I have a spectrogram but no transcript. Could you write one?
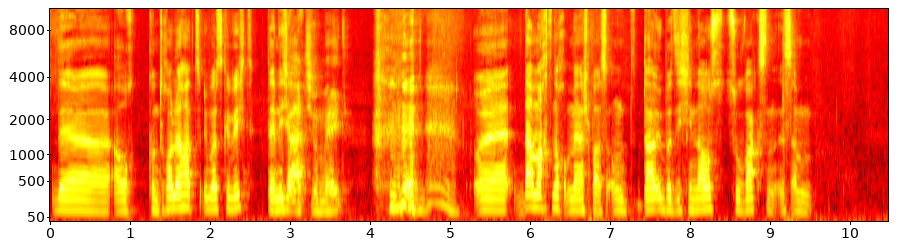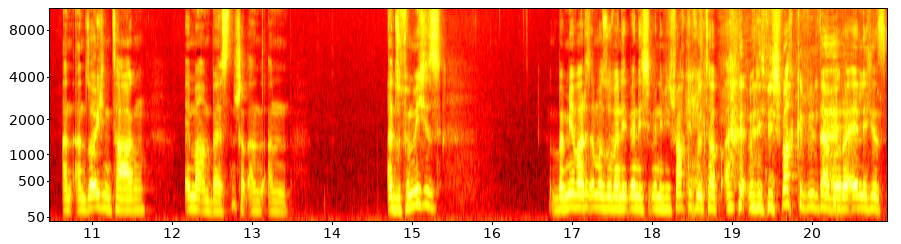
der auch Kontrolle hat über das Gewicht, der nicht, Got you, mate. äh, da macht noch mehr Spaß. Und da über sich hinaus zu wachsen ist am, an, an solchen Tagen immer am besten, statt an, an also für mich ist bei mir war das immer so, wenn ich, wenn ich, wenn ich mich schwach gefühlt habe, wenn ich mich schwach gefühlt habe oder ähnliches,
